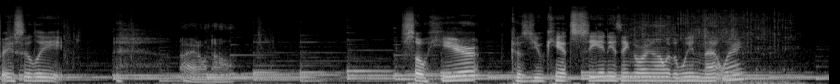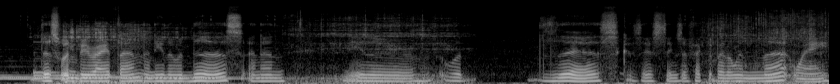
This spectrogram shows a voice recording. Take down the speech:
Basically, I don't know. So here, because you can't see anything going on with the wind that way, this wouldn't be right then, and neither would this, and then neither would this, because this thing's affected by the wind that way.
